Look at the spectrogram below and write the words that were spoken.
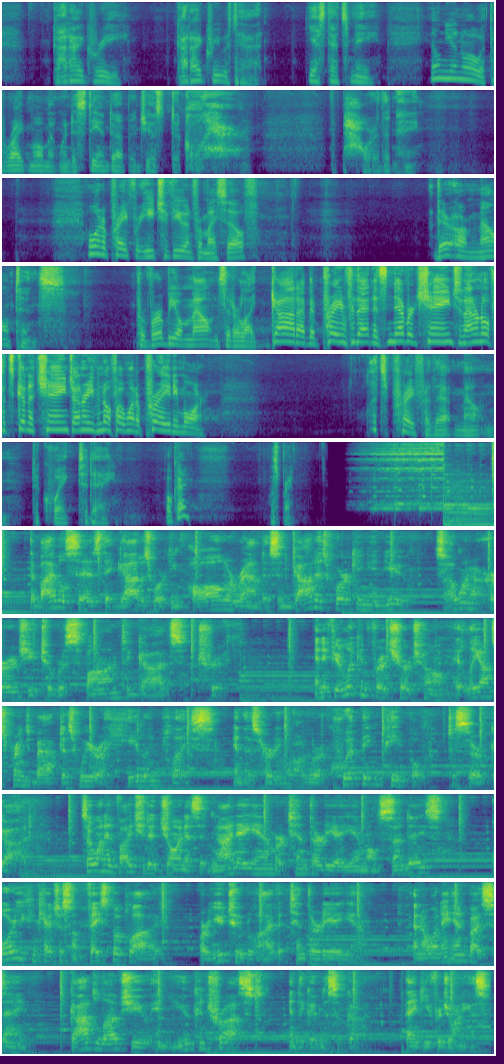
God, I agree. God, I agree with that. Yes, that's me. And you know at the right moment when to stand up and just declare the power of the name. I want to pray for each of you and for myself. There are mountains, proverbial mountains that are like, God, I've been praying for that and it's never changed, and I don't know if it's going to change. I don't even know if I want to pray anymore. Let's pray for that mountain to quake today. Okay? Let's pray. The Bible says that God is working all around us and God is working in you. So I want to urge you to respond to God's truth. And if you're looking for a church home, at Leon Springs Baptist, we are a healing place in this hurting world. We're equipping people to serve God. So I want to invite you to join us at 9 a.m. or 10:30 a.m. on Sundays, or you can catch us on Facebook Live or YouTube Live at 10:30 a.m. And I want to end by saying, God loves you and you can trust in the goodness of God. Thank you for joining us.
